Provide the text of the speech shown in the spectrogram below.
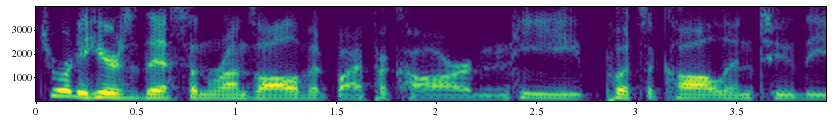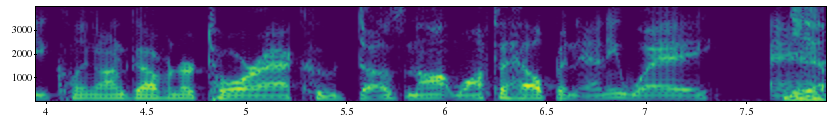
Geordi hears this and runs all of it by Picard, and he puts a call into the Klingon governor Torak, who does not want to help in any way, and Yeah.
